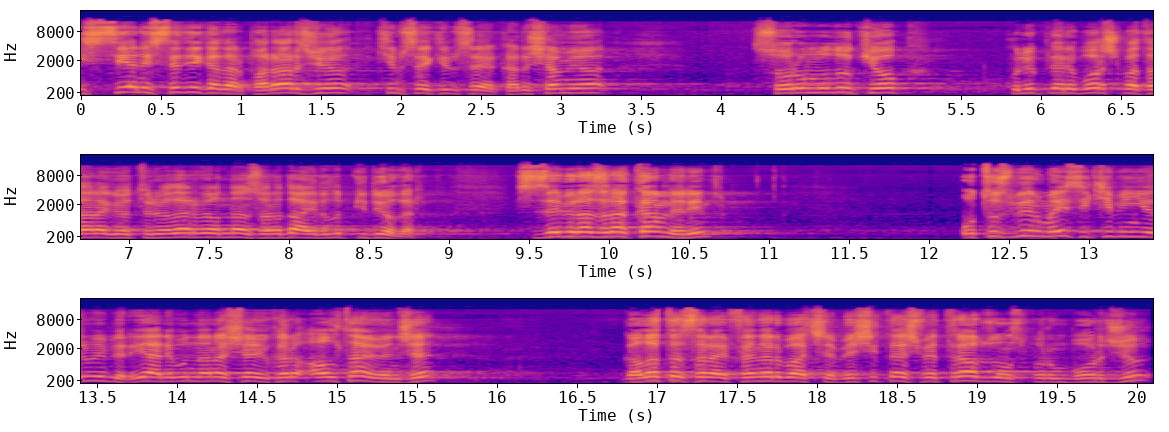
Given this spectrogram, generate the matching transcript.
İsteyen istediği kadar para harcıyor. Kimse kimseye karışamıyor. Sorumluluk yok. Kulüpleri borç batağına götürüyorlar ve ondan sonra da ayrılıp gidiyorlar. Size biraz rakam vereyim. 31 Mayıs 2021 yani bundan aşağı yukarı 6 ay önce Galatasaray, Fenerbahçe, Beşiktaş ve Trabzonspor'un borcu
